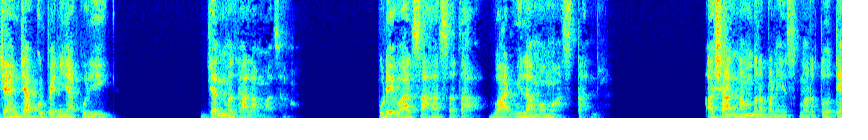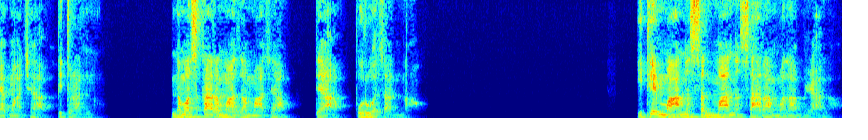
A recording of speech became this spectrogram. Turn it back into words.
ज्यांच्या कृपेने या कुळी जन्म झाला माझा. पुढे वारसा हा सदा वाढविला मम हस्तांनी. अशा नम्रपणे स्मरतो त्या माझ्या पितरांना. नमस्कार माझा माझ्या त्या पूर्वजांना. इथे मान सन्मान सारा मला मिळाला.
